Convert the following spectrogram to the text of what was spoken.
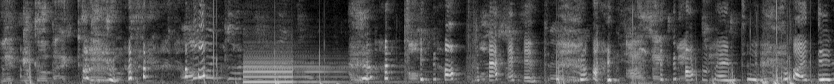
Let me go back to the. Oh my god. I did oh. not. I did not vent. I did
